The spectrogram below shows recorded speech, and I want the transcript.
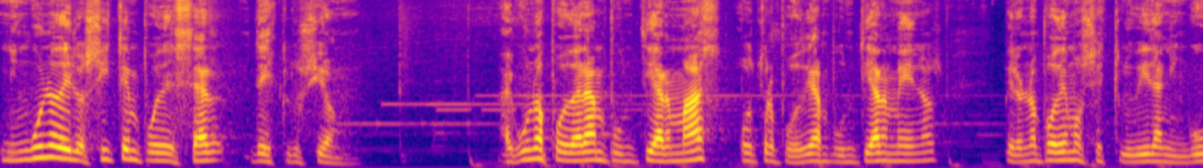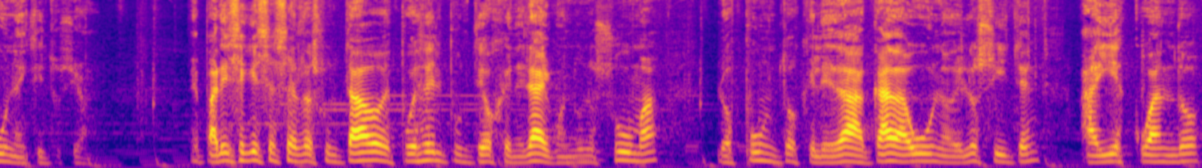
ninguno de los ítems puede ser de exclusión. Algunos podrán puntear más, otros podrán puntear menos, pero no podemos excluir a ninguna institución. Me parece que ese es el resultado después del punteo general. Cuando uno suma los puntos que le da a cada uno de los ítems, ahí es cuando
